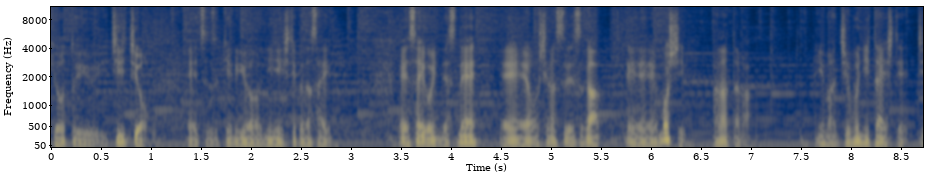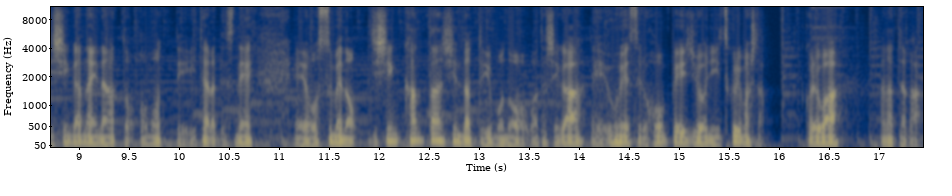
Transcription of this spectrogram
今日という一日を、えー、続けるようにしてください。えー、最後にですね、えー、お知らせですが、えもしあなたが今自分に対して自信がないなと思っていたらですね、えー、おすすめの自信簡単診断というものを私が、運営するホームページ上に作りました。これはあなたが、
